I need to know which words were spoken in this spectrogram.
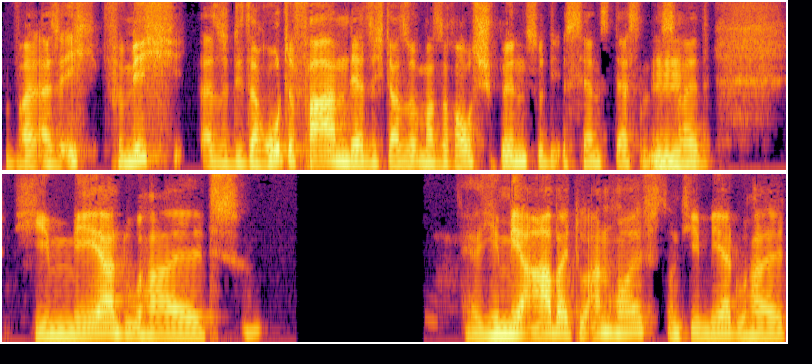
Weil, also ich, für mich, also dieser rote Faden, der sich da so immer so rausspinnt, so die Essenz dessen mhm. ist halt, je mehr du halt, ja, je mehr Arbeit du anhäufst und je mehr du halt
